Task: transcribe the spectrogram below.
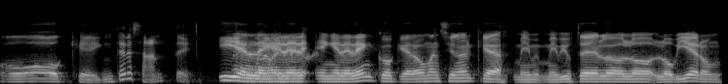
Ok, interesante. Y en, el, en el elenco quiero mencionar que ah, me, me vi ustedes lo, lo- lo vieron,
